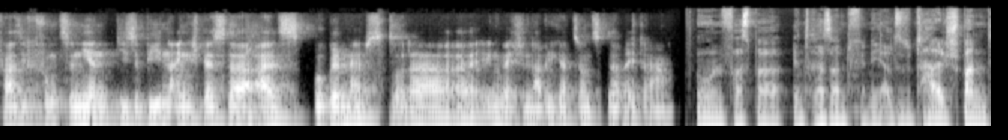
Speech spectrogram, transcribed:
quasi funktionieren diese Bienen eigentlich besser als Google Maps oder äh, irgendwelche Navigationsgeräte. Unfassbar interessant, finde ich. Also total spannend.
